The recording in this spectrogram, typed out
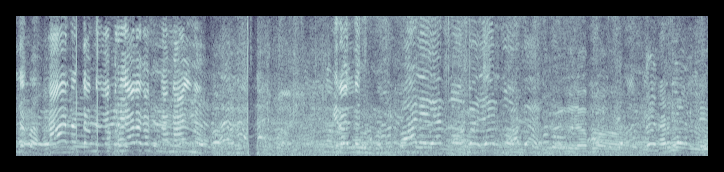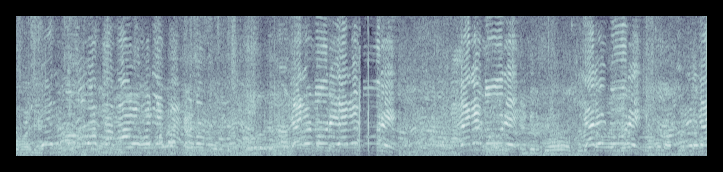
ஆறுநூத்தம் ஆறுநூத்தம் அப்புறம் ஏழை காசு நம்ம ஆளணும் இருபத்தஞ்சு வாழை இரநூறுபா இரநூறுபா இரநூறு இரநூறு இரநூறு இரநூறு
